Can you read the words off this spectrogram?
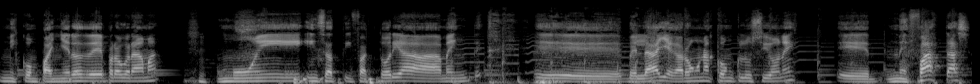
mis compañeros de programa muy insatisfactoriamente, eh, ¿verdad? Llegaron a unas conclusiones eh, nefastas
